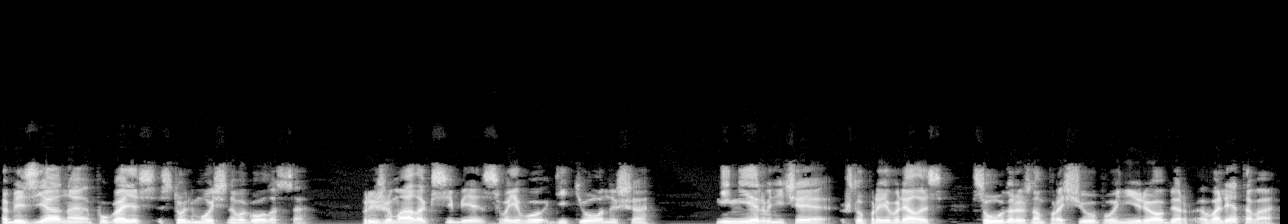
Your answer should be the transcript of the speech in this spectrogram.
Обезьяна, пугаясь столь мощного голоса, прижимала к себе своего детеныша и, нервничая, что проявлялось в судорожном прощупывании ребер Валетова,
